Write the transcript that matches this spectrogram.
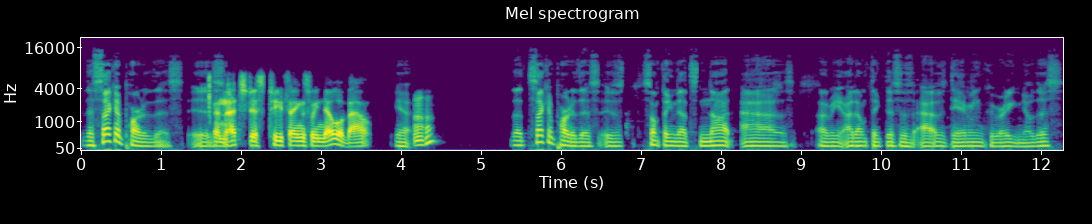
The second part of this is, And that's just two things we know about. yeah. Mhm. The second part of this is something that's not as. I mean, I don't think this is as damning. 'cause We already know this.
